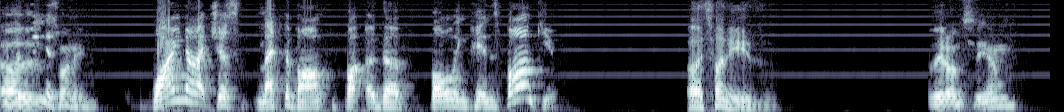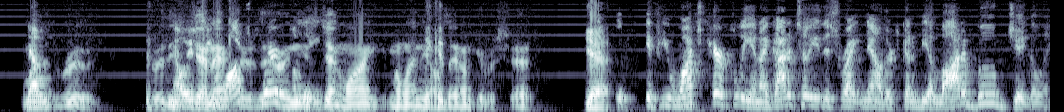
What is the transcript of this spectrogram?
Oh, The this is is- funny. Why not just let the bonk, bo- uh, the bowling pins bonk you? Oh, it's funny. They don't see him? Now- It's rude. These Now, if Gen you watch Xers, I mean, carefully- these Gen Y millennials, could- they don't give a shit. Yeah. If, if you watch carefully, and I got to tell you this right now, there's going to be a lot of boob jiggling.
